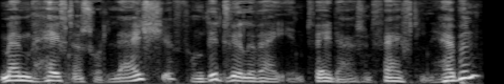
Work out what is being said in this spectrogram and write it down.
men heeft een soort lijstje van dit willen wij in 2015 hebben...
